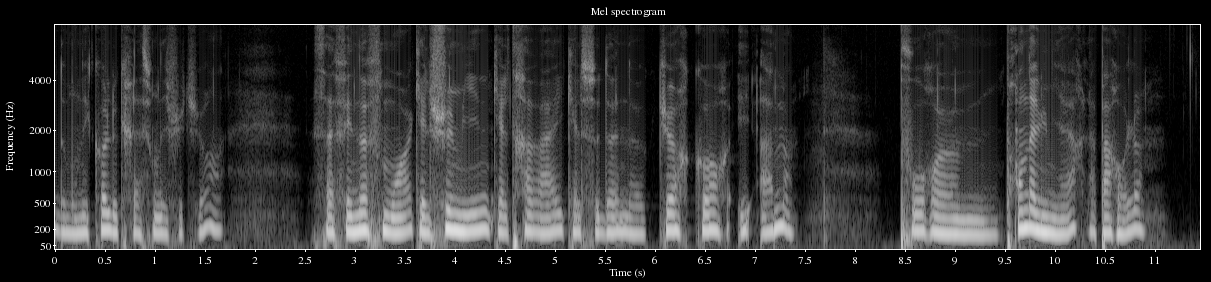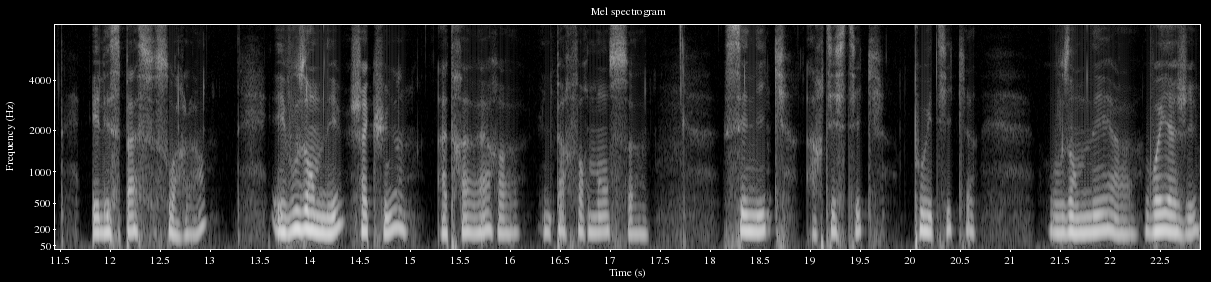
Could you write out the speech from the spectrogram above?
de mon école de création des futurs. Ça fait neuf mois qu'elles cheminent, qu'elles travaillent, qu'elles se donnent cœur, corps et âme pour euh, prendre la lumière, la parole et l'espace ce soir-là, et vous emmener chacune à travers euh, une performance euh, scénique, artistique, poétique, vous emmener voyager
